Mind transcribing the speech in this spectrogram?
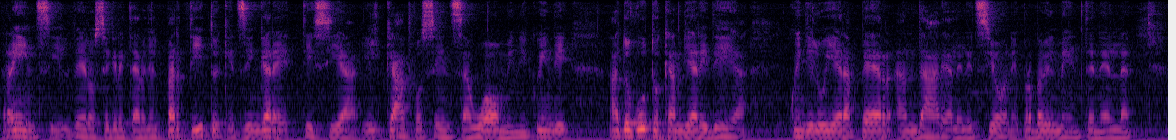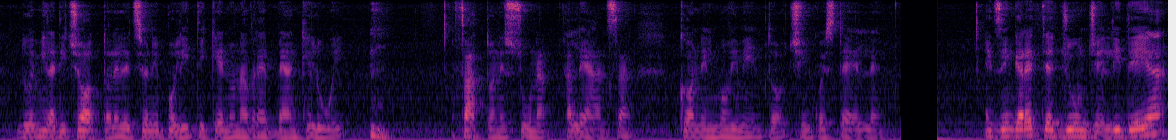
Renzi il vero segretario del partito e che Zingaretti sia il capo senza uomini, quindi ha dovuto cambiare idea. Quindi lui era per andare alle elezioni, probabilmente nel 2018 alle elezioni politiche non avrebbe anche lui fatto nessuna alleanza con il Movimento 5 Stelle. E Zingaretti aggiunge l'idea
